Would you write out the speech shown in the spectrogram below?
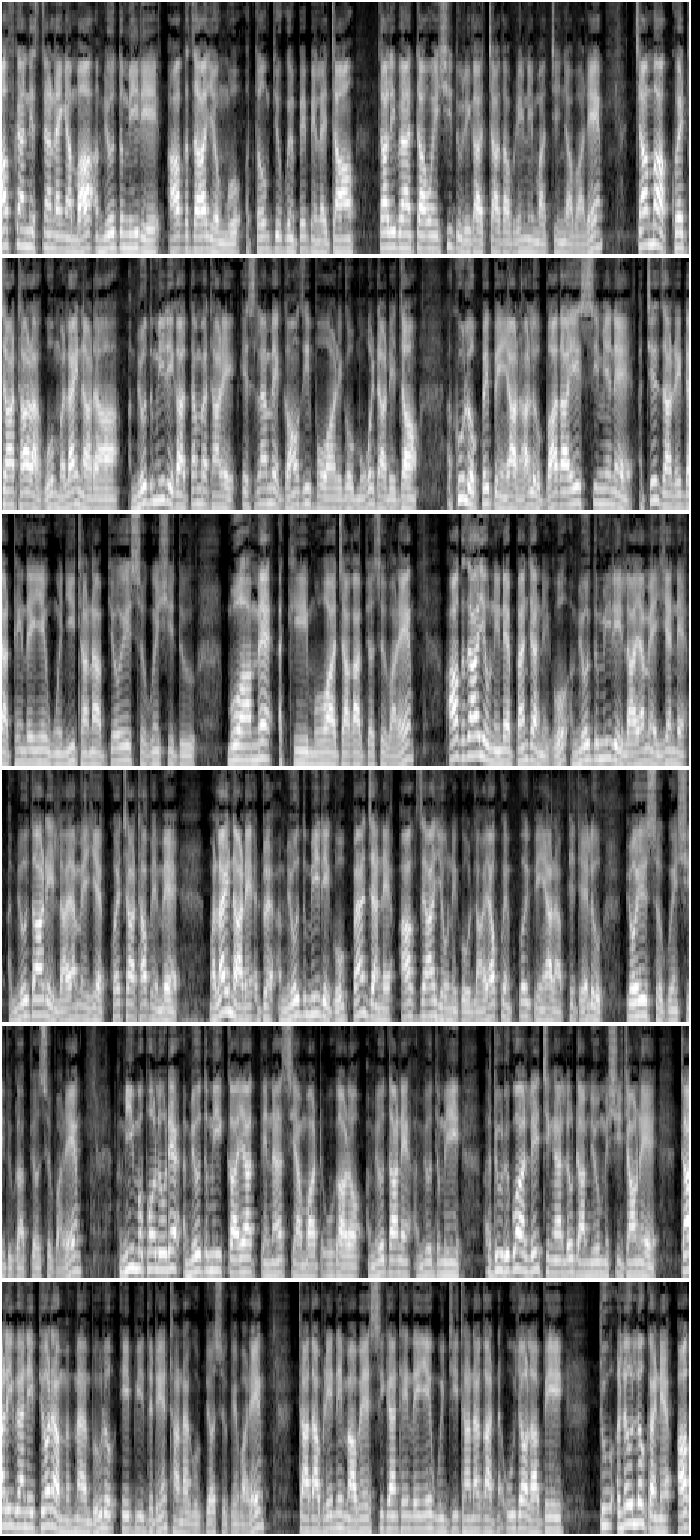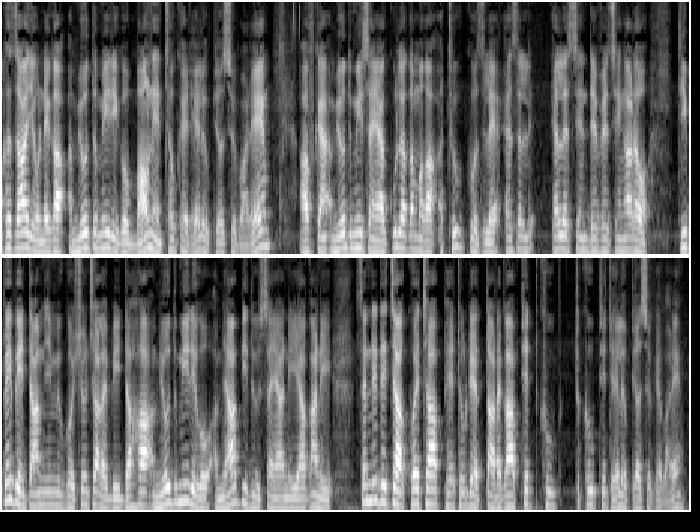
အာဖဂန်နစ္စတန်နိုင်ငံမှာ အမျိုးသမီးတွေ အားကစားရုံကို အသုံးပြုခွင့် ပိတ်ပင်လိုက်ကြောင်း တာလီဘန် တာဝန်ရှိသူတွေက ကြာသပတေးနေ့မှာ ကြေညာပါတယ်။ကျား မ ခွဲခြားထားတာကို မလိုက်နာတာ၊အမျိုးသမီးတွေက သတ်မှတ်ထားတဲ့ အစ္စလာမ်မစ်ခေါင်းစည်းပုဝါတွေကို မဝတ်တာတွေကြောင့် အခုလို ပိတ်ပင်ရတာလို့ ဘာသာရေးစည်းမျဉ်းနဲ့ အကျင့်စာရိတ္တ ထိန်းသိမ်းရေး ဝန်ကြီးဌာန ပြောရေးဆိုခွင့်ရှိသူ Mohammad Akif Mohajer ကပြောပါတယ်။ အားကစားရုံတွေနဲ့ ပန်းခြံတွေကို အမျိုးသမီးတွေလာရမယ့်ရက်နဲ့ အမျိုးသားတွေလာရမယ့်ရက် ခွဲခြားထားပေမဲ့မလိုက်နာတဲ့အတွက် အမျိုးသမီးတွေကို ပန်းခြံနဲ့ အားကစားရုံတွေကို လာရောက်ခွင့် ပိတ်ပင်ရတာဖြစ်တယ်လို့ ပြောရေးဆိုခွင့်ရှိသူက ပြောပါတယ်။အမည်မဖေါ်လိုတဲ့ အမျိုးသမီး ကာယသင်တန်းဆရာမတဦးကတော့ အမျိုးသားနဲ့ အမျိုးသမီး အတူတကွ လေ့ကျင့်ခန်းလုပ်တာမျိုး မရှိကြောင်းနဲ့ တာလီဘန်တွေပြောတာ မမှန်ဘူးလို့ AP သတင်းဌာနကို ပြောဆိုခဲ့ပါတယ်။ကြာသပတေးနေ့မှာပဲ စည်းကမ်းထိန်းသိမ်းရေး ဝန်ကြီးဌာနက ၂ ဦးရောက်လာပြီး သူအလုပ်လုပ်ကိုင်တဲ့အားကစားရုံထဲကအမျိုးသမီးတွေကိုမောင်းနှင်ထုတ်ခဲ့တယ်လို့ပြောပါတယ်။အာဖဂန်အမျိုးသမီးဆိုင်ရာကုလသမဂ္ဂအထူးကိုယ်စားလှယ် Alison Davidian ကတော့ဒီပိတ်ပင်တားမြစ်မှုကိုရှုတ်ချလိုက်ပြီးဒါဟာအမျိုးသမီးတွေကိုအများပြည်သူဆိုင်ရာနေရာကနေစနစ်တကျခွဲခြားဖယ်ထုတ်တဲ့သာဓကတခုဖြစ်တယ်လို့ပြောဆိုခဲ့ပါတယ်။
